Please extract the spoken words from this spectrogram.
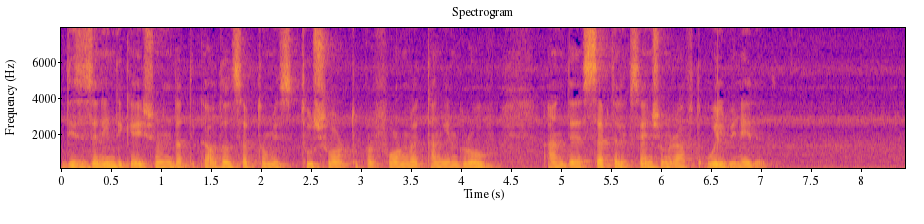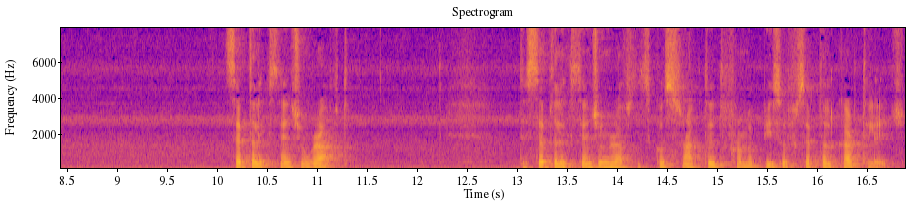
this is an indication that the caudal septum is too short to perform a tongue in groove and the septal extension graft will be needed. Septal extension graft. The septal extension graft is constructed from a piece of septal cartilage.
